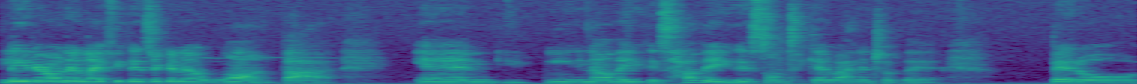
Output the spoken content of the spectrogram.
later on in life, you guys are gonna want that. And you, now that you guys have it, you guys don't take advantage of it. Pero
